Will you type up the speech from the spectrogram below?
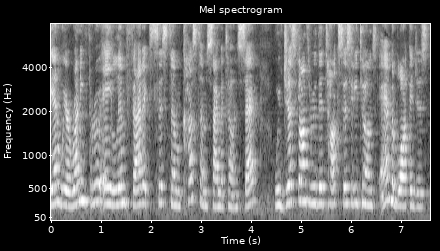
Again, we are running through a lymphatic system custom Cymatone set. We've just gone through the toxicity tones and the blockages.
